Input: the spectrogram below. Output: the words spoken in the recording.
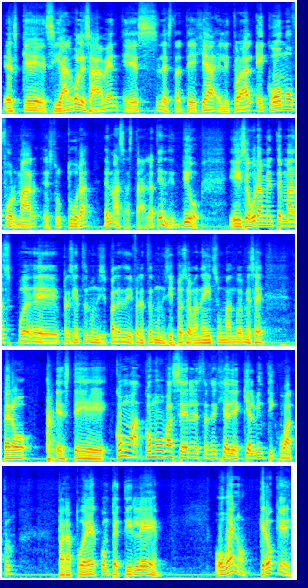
es que si algo le saben es la estrategia electoral y cómo formar estructura, es más, hasta la tienda, digo, y seguramente más pues, eh, presidentes municipales de diferentes municipios se van a ir sumando MC, pero este, ¿cómo va, ¿cómo va a ser la estrategia de aquí al 24 para poder competirle? O bueno, creo que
